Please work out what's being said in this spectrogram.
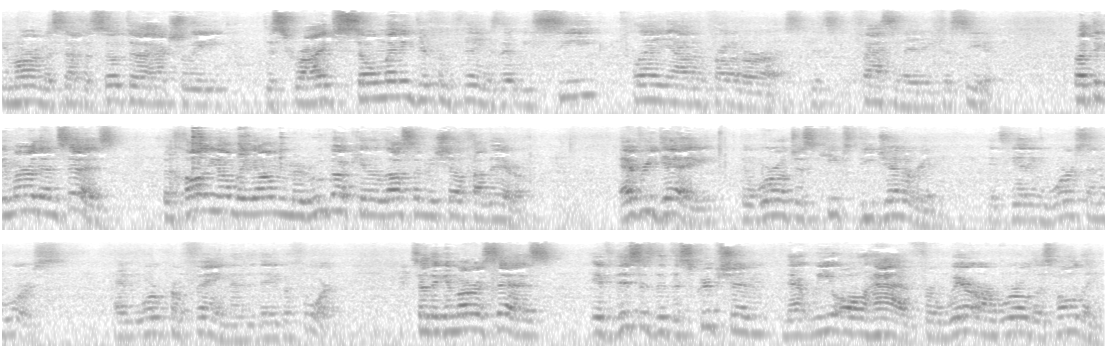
Gemara Masechah Sota, actually describes so many different things that we see playing out in front of our eyes. It's fascinating to see it. But the Gemara then says, Every day, the world just keeps degenerating. It's getting worse and worse, and more profane than the day before. So the Gemara says, if this is the description that we all have for where our world is holding,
